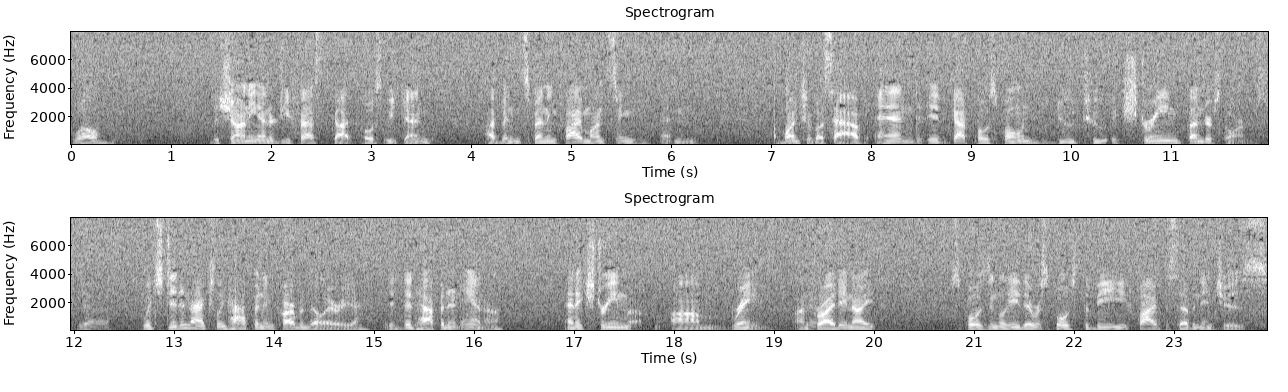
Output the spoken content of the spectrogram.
Well, the Shawnee Energy Fest got post weekend. I've been spending five months in, and a bunch of us have, and it got postponed due to extreme thunderstorms, yeah, which didn't actually happen in Carbondale area. It did happen in Anna, and extreme um, rain on Yeah. Friday night. Supposedly there was supposed to be five to seven inches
